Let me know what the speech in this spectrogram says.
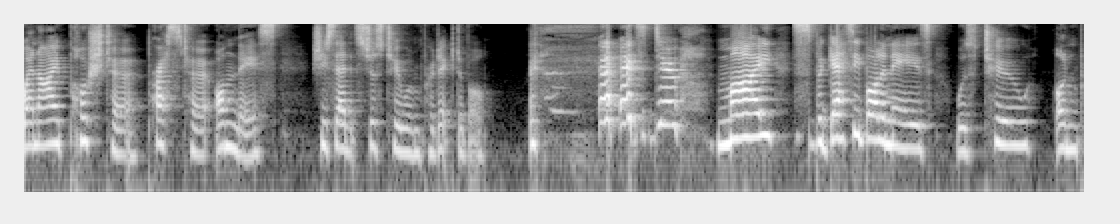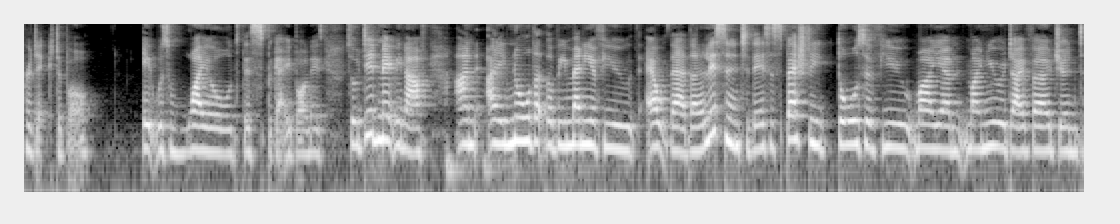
When I pushed her, pressed her on this, she said it's just too unpredictable. it's too my spaghetti bolognese was too unpredictable it was wild this spaghetti bolognese. So it did make me laugh. And i know that there'll be many of you out there that are listening to this especially those of you my um, my neurodivergent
